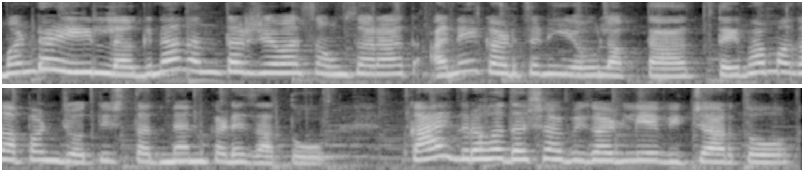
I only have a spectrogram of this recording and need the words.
मंडळी लग्नानंतर जेव्हा संसारात अनेक अडचणी येऊ लागतात तेव्हा मग आपण ज्योतिष तज्ज्ञांकडे जातो. काय ग्रहदशा बिघडली आहे विचारतो.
